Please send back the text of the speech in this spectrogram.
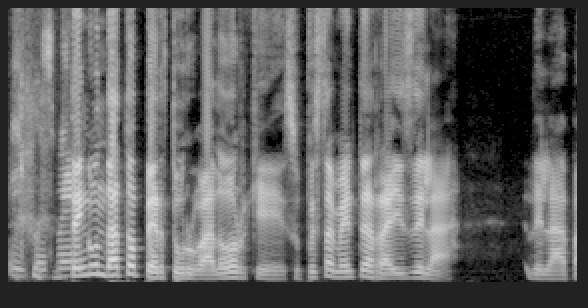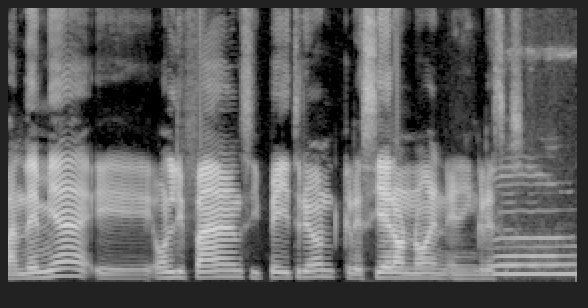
y pues bueno. Tengo un dato perturbador que supuestamente a raíz de la de la pandemia eh, OnlyFans y Patreon crecieron, ¿no? En, en ingresos. Mm,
